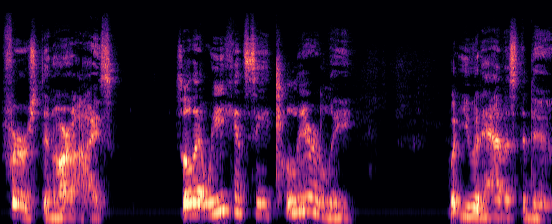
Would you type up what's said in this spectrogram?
first in our eyes so that we can see clearly what you would have us to do,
